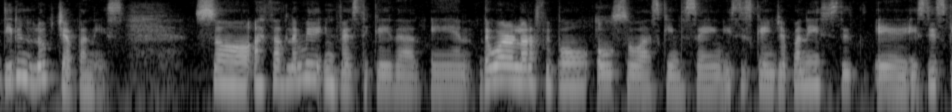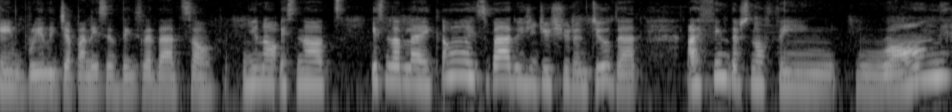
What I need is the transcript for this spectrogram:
didn't look Japanese. So I thought, let me investigate that. And there were a lot of people also asking the same: Is this game Japanese? Is this, uh, is this game really Japanese and things like that? So you know, it's not it's not like oh, it's bad and you shouldn't do that. I think there's nothing wrong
